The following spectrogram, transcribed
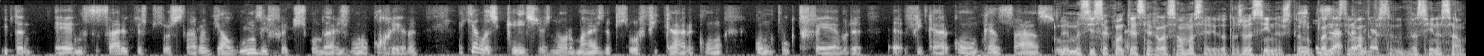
E, portanto, é necessário que as pessoas saibam que alguns efeitos secundários vão ocorrer. Aquelas queixas normais da pessoa ficar com, com um pouco de febre, eh, ficar com cansaço. Mas isso acontece em relação a uma série de outras vacinas que estão no Plano Nacional de Vacinação.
